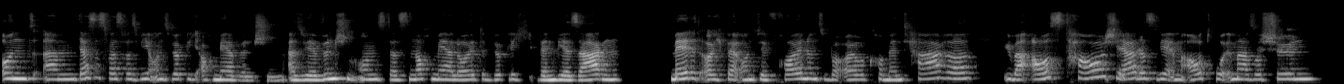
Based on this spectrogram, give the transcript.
Und ähm, das ist was, was wir uns wirklich auch mehr wünschen. Also wir wünschen uns, dass noch mehr Leute wirklich, wenn wir sagen, meldet euch bei uns, wir freuen uns über eure Kommentare, über Austausch, ja, dass wir im Outro immer so schön,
